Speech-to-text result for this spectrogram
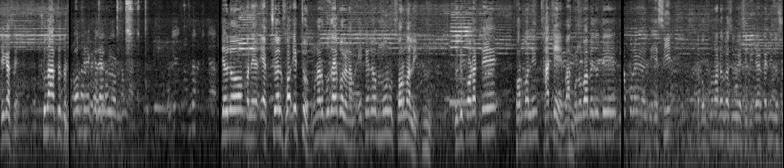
ঠিক আছে। সুদা আছে তো। এটা হলো মানে অ্যাকচুয়াল একটু ওনার বুঝাই বলেন এটা হলো মূল ফর্মালি যদি প্রোডাক্টে ফরমালিন থাকে বা কোনোভাবে যদি অ্যাসিড এবং ক্রোমাটোগ্রাফিক অ্যাসিড এটা একটা নিজস্ব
